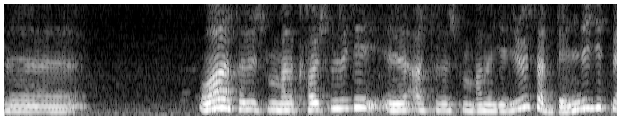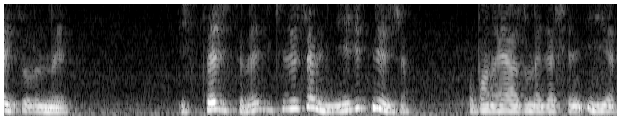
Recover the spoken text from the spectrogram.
Ee, o arkadaşım bana, karşımdaki e, arkadaşım bana geliyorsa ben de gitmek zorundayım. İster istemez gideceğim. Niye gitmeyeceğim? O bana yardım ederken iyi.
